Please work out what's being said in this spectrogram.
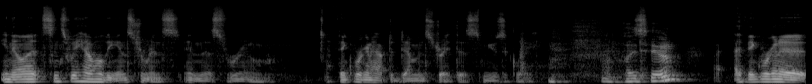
You know what? Since we have all the instruments in this room, I think we're gonna have to demonstrate this musically. Play tune. I think we're gonna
